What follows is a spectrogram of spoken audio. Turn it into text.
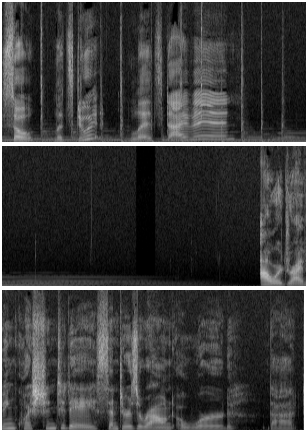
So let's do it. Let's dive in. Our driving question today centers around a word that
